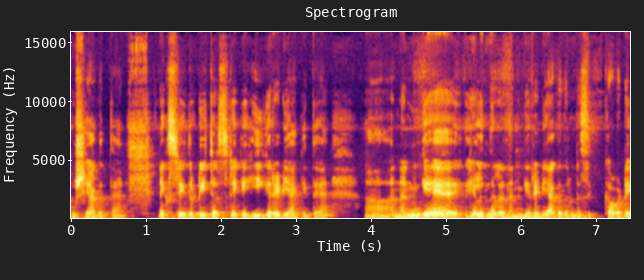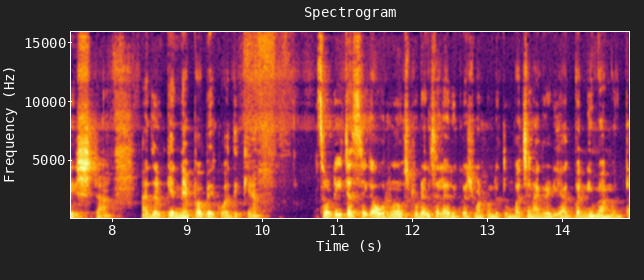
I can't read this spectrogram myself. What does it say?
ಖುಷಿ ಆಗುತ್ತೆ. ನೆಕ್ಸ್ಟ್ ಇದು ಟೀಚರ್ಸ್ ಡೇಗೆ ಹೀಗೆ ರೆಡಿ ಆಗಿದ್ದೆ. ನನಗೆ ಹೇಳಿದ್ನಲ್ಲ, ನನಗೆ ರೆಡಿ ಆಗೋದ್ರಿಂದ ಸಿಕ್ಕಾಪಟ್ಟೆ ಇಷ್ಟ. ಅದಕ್ಕೆ ನೆಪ ಬೇಕು ಅದಕ್ಕೆ. ಸೊ ಟೀಚರ್ಸ್ ಡೇಗೆ ಅವ್ರೂ ಸ್ಟೂಡೆಂಟ್ಸ್ ಎಲ್ಲ ರಿಕ್ವೆಸ್ಟ್ ಮಾಡಿಕೊಂಡು ತುಂಬ ಚೆನ್ನಾಗಿ ರೆಡಿಯಾಗಿ ಬನ್ನಿ ಮ್ಯಾಮ್ ಅಂತ.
